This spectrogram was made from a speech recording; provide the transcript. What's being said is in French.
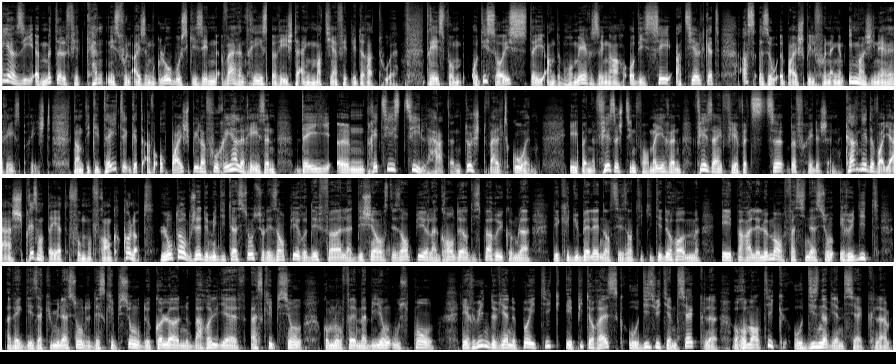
Eier sie e Mëttel fir d' Kenntnis vun eisem Globus gesinn wären Dreesberichte eng Mattien fir Literatur. Drees vum Odysseus, déi an dem Homersinger Odyssee erzielt gëtt, ass eso e Beispiel vun engem imaginäre Reesbericht. D'Antiquitéit gëtt awer och Beispieler vu reale Reesen, déi ähm, prezis Ziel hätten ducht Welt goen. Eben fir sech zin forméieren, fir sei firwitz ze befrideschen. Carnet de Voyage präsentéiert vum Frank Collot. Longtemps objet de méditation sur les empires défunts, la déchéance des empires, la grandeur disparue, comme l'a décrit Dubélé dans ses Antiquités de Rome, et parallèlement fascination érudite, avec des accumulations de descriptions, de colonnes, bas-reliefs, inscriptions, comme l'ont fait Mabillon ou Spon, les ruines deviennent poétiques et pittoresques au XVIIIe siècle, romantiques au XIXe siècle.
